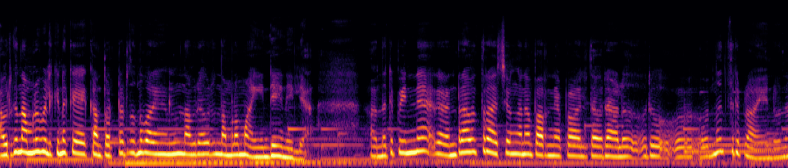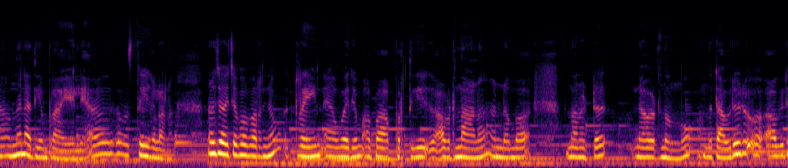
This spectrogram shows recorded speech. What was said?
അവർക്ക് നമ്മൾ വിളിക്കുന്ന കേൾക്കാം. തൊട്ടടുത്തെന്ന് പറയുമെങ്കിലും അവർ അവർ നമ്മളെ മൈൻഡ് ചെയ്യണില്ല എന്നിട്ട് പിന്നെ രണ്ടാമത്തെ പ്രാവശ്യം ഇങ്ങനെ പറഞ്ഞപ്പോൾ അതിലത്തെ ഒരാൾ ഒരു ഒന്ന് ഇത്തിരി പ്രായമുണ്ട് ഒന്ന് ഒന്നിനധികം പ്രായമില്ല സ്ത്രീകളാണ്. അത് ചോദിച്ചപ്പോൾ പറഞ്ഞു ട്രെയിൻ വരും അപ്പോൾ അപ്പുറത്തേക്ക് അവിടെ നിന്നാണ് ഉണ്ടുമ്പോൾ എന്നിട്ട് അവിടെ നിന്നു. എന്നിട്ട് അവരൊരു അവർ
